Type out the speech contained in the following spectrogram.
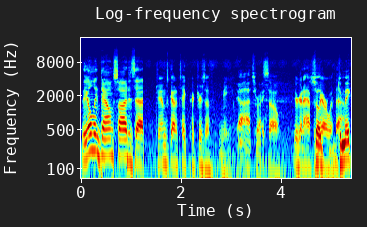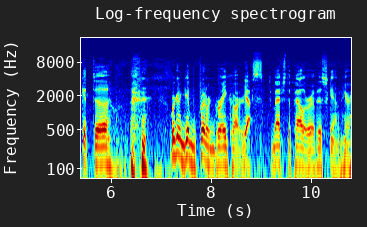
The only downside is that Jim's got to take pictures of me. Yeah, that's right. So you're going to have to So bear with that. to make it, uh, we're going to give Fred a gray card. Yes. To match the pallor of his skin here.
